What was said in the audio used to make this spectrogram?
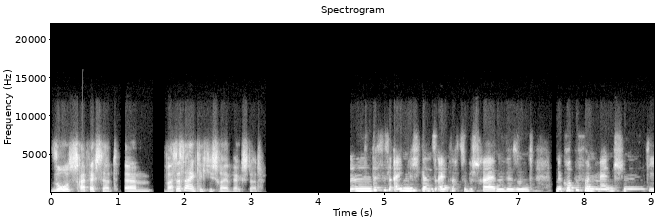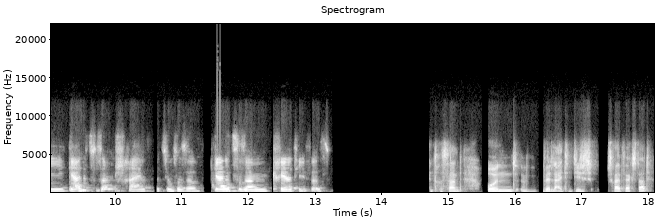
So, Schreibwerkstatt. Ähm, was ist eigentlich die Schreibwerkstatt? Mm, das ist eigentlich ganz einfach zu beschreiben. Wir sind eine Gruppe von Menschen, die gerne zusammen schreibt, beziehungsweise gerne zusammen kreativ ist. Interessant. Und wer leitet die Schreibwerkstatt?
